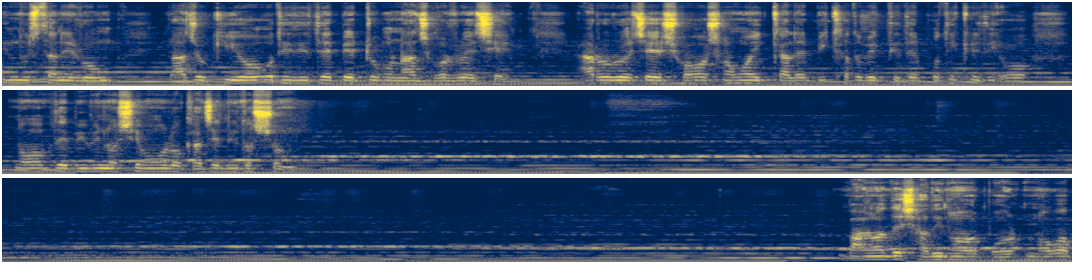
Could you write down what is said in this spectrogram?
হিন্দুস্তানি রুম, রাজকীয় অতিথিদের বেডরুম ও নাচঘর রয়েছে। আরও রয়েছে সমসাময়িক কালের বিখ্যাত ব্যক্তিদের প্রতিকৃতি ও নবাবদের বিভিন্ন সেবামূলক কাজের নিদর্শন। বাংলাদেশ স্বাধীন হওয়ার পর নবাব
